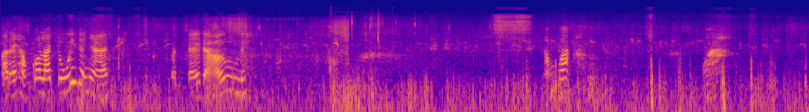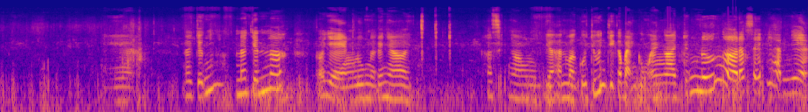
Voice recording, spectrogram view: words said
ở đây không có lá chuối cả nhà mình để đỡ luôn đi. Nóng quá. Wow. yeah. nó trứng nó chín á. Có vàng luôn nè cả nhà ơi hết sức ngon luôn. Giờ thanh mời cô chú anh chị các bạn cùng ăn uh, trứng nướng uh, đất sét với thanh nha.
